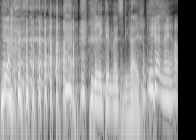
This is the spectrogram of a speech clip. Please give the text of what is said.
Ja. Iedereen kent mensen die reizen. Ja, nou ja.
